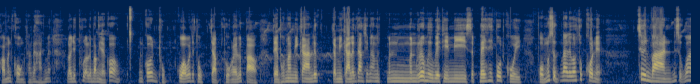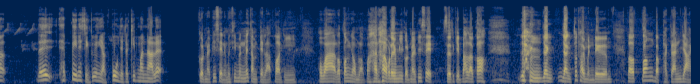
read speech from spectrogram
ความมั่นคงทางทหารใช่ไหมเราจะพูดอะไรบางอย่างก็มันก็ถูกกลัวว่าจะถูกจับถูกอะไรหรือเปล่า แต่พอมันมีการเลือกจะมีการเลือกตั้งใช่ไหมมันมันมันเริ่มมีเวทีมีสเปซให้พูดคุย ผมรู้สึกได้เลยว่าทุกคนเนี่ยชื่นบานรู้สึกว่าได้แฮปปี้ในสิ่งที่ตัวเองอยากพูดอยากจะคิดมานานแล้ว กฎหมายพิเศษในพื้นที่มันไม่จำเป็นแล้วตอนนี้ เพราะว่าเราต้องยอมรับว่าถ้าเรายังมีกฎหมายพิเศษ เศรษฐกิจบ้านเราก็ ยังยังยังทดถอยเหมือนเดิม เราต้องแบบผลักดันอย่าง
